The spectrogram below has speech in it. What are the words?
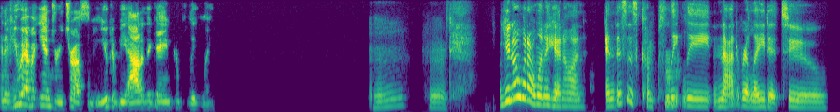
And if yeah. you have an injury, trust me, you can be out of the game completely. Mm-hmm. You know what I want to hit on? And this is completely mm-hmm. not related to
